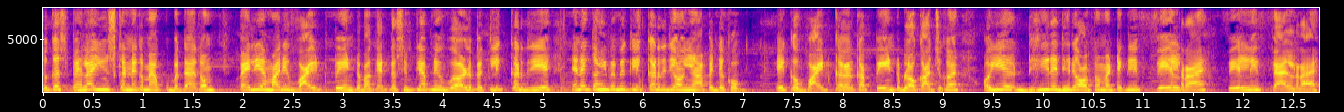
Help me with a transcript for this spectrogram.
तो गैस पहला यूज़ करने का मैं आपको बताता हूँ। पहली हमारी व्हाइट पेंट बकेट तो सिंपली अपनी वर्ल्ड पे क्लिक कर दीजिए, यानी कहीं पे भी क्लिक कर दीजिए, और यहाँ पे देखो, एक वाइट कलर का पेंट ब्लॉक आ चुका है, और ये धीरे धीरे ऑटोमेटिकली फेल रहा है फेल नहीं फैल रहा है।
